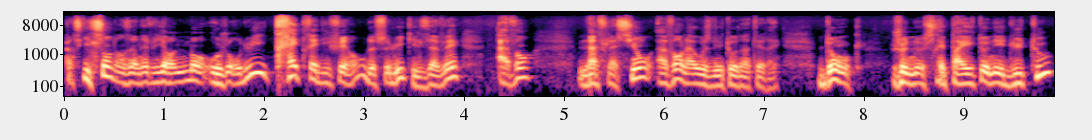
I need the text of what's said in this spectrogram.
parce qu'ils sont dans un environnement aujourd'hui très très différent de celui qu'ils avaient avant l'inflation, avant la hausse des taux d'intérêt. Donc, je ne serais pas étonné du tout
